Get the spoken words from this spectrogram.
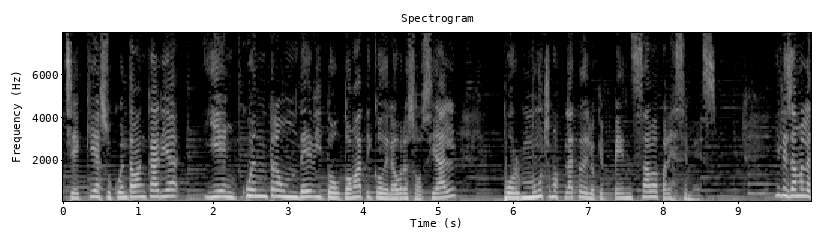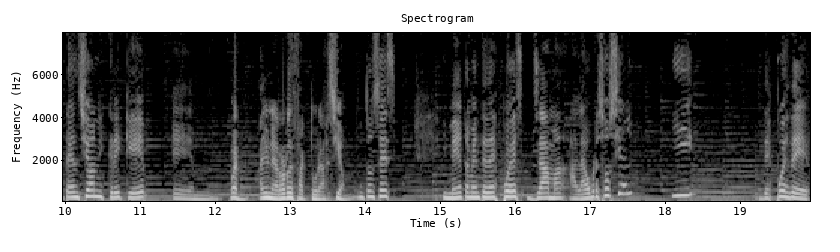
chequea su cuenta bancaria y encuentra un débito automático de la obra social por mucho más plata de lo que pensaba para ese mes. Y le llama la atención y cree que, em, bueno, hay un error de facturación. Entonces, inmediatamente después llama a la obra social y después de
